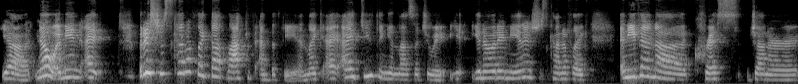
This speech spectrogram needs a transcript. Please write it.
Yeah, no, I mean, I, but it's just kind of like that lack of empathy. And like, I, I do think in that situation, you, you know what I mean? It's just kind of like, and even uh, Kris Jenner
